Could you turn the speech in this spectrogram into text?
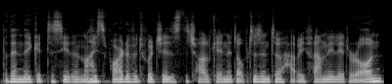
but then they get to see the nice part of it, which is the child getting adopted into a happy family later on.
